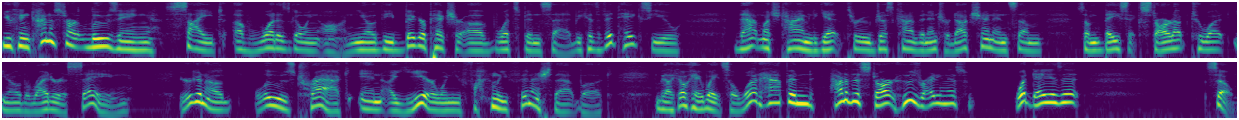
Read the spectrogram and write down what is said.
you can kind of start losing sight of what is going on. You know, the bigger picture of what's been said because if it takes you that much time to get through just kind of an introduction and some some basic startup to what you know the writer is saying you're going to lose track in a year when you finally finish that book and be like okay wait so what happened? How did this start? Who's writing this? What day is it? So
